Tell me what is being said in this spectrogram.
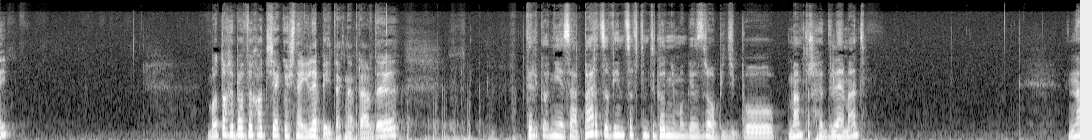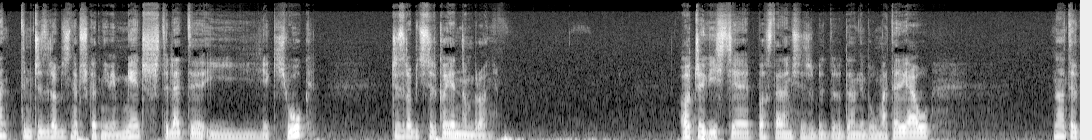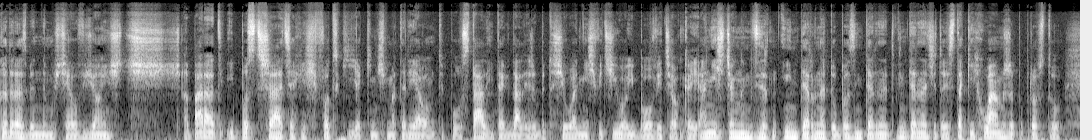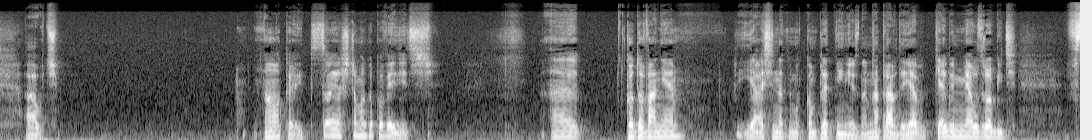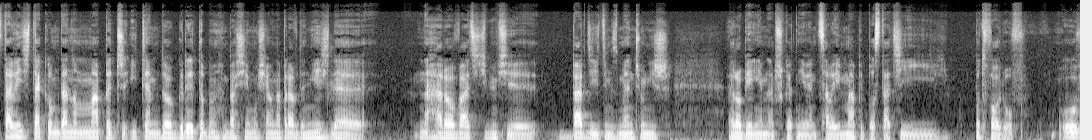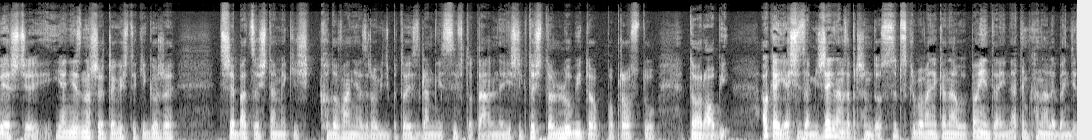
Bo to chyba wychodzi jakoś najlepiej tak naprawdę. Tylko nie za bardzo wiem, co w tym tygodniu mogę zrobić, bo mam trochę dylemat nad tym, czy zrobić na przykład, nie wiem, miecz, sztylety i jakiś łuk, czy zrobić tylko jedną broń. Oczywiście postaram się, żeby dodany był materiał. No tylko teraz będę musiał wziąć aparat i postrzelać jakieś fotki jakimś materiałom typu stal i tak dalej, żeby to się ładnie świeciło i było, wiecie, ok, a nie ściągnąć z internetu, bo z internet, w internecie to jest taki chłam, że po prostu auć. No okej, co jeszcze mogę powiedzieć? E, kodowanie ja się na tym kompletnie nie znam. Naprawdę, ja jakbym miał zrobić, wstawić taką daną mapę czy item do gry, to bym chyba się musiał naprawdę nieźle nacharować i bym się bardziej tym zmęczył niż robieniem na przykład, nie wiem, całej mapy postaci i potworów. Uwierzcie, ja nie znoszę czegoś takiego, że trzeba coś tam, jakieś kodowania zrobić, bo to jest dla mnie syf totalny. Jeśli ktoś to lubi, to po prostu to robi. Okej, ja się z wami żegnam, zapraszam do subskrybowania kanału. Pamiętaj, na tym kanale będzie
